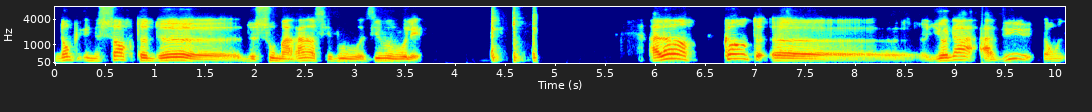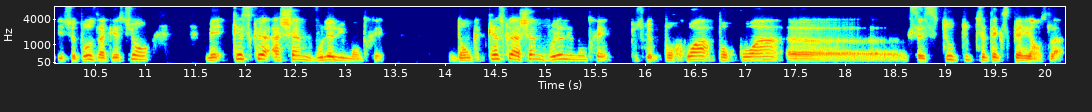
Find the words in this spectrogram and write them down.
Donc, une sorte de, de sous-marin, si vous, si vous voulez. Alors, quand euh, Yona a vu, il se pose la question, mais qu'est-ce que Hachem voulait lui montrer? Donc, qu'est-ce que Hachem voulait lui montrer? Pourquoi, pourquoi euh, c'est toute cette expérience-là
